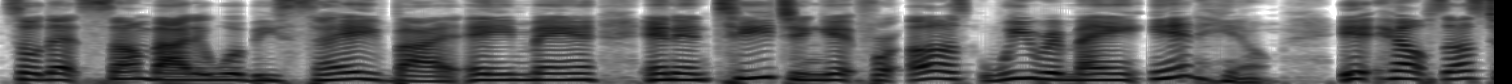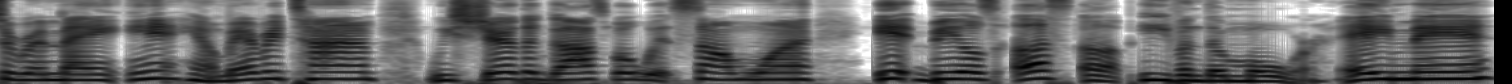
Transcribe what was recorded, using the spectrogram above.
so that somebody will be saved by it. Amen. And in teaching it for us, we remain in him. It helps us to remain in him. Every time we share the gospel with someone, it builds us up even the more. Amen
